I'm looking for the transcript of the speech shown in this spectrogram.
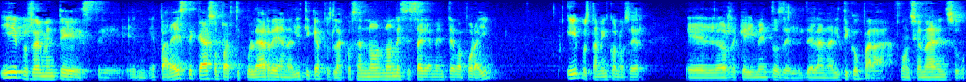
Y pues realmente este, para este caso particular de analítica, pues la cosa no, no necesariamente va por ahí. Y pues también conocer los requerimientos del, del, analítico para funcionar en su,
